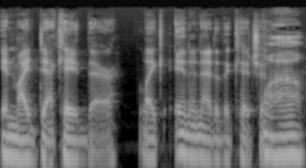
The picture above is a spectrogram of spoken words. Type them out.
in my decade there, like in and out of the kitchen Wow.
